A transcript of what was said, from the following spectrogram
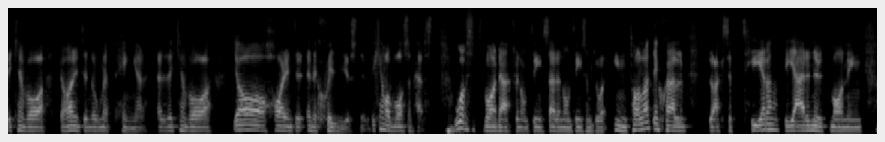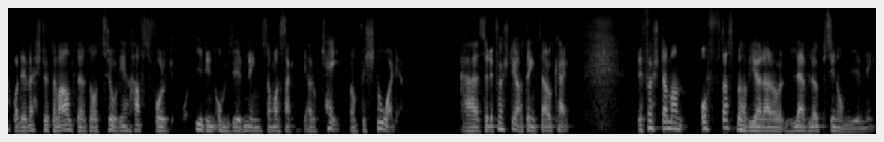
Det kan vara jag har inte nog med pengar eller det kan vara jag har inte energi just nu. Det kan vara vad som helst. Oavsett vad det är för någonting så är det någonting som du har intalat dig själv. Du har accepterat att det är en utmaning och det värsta av allt är att du har troligen haft folk i din omgivning som har sagt att det är okej. Okay. De förstår det. Eh, så det första jag har tänkt är okej. Okay, det första man oftast behöver göra är att levla upp sin omgivning.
